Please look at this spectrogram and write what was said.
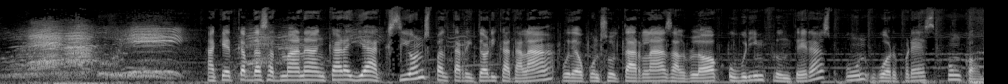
Volem acollir! Aquest cap de setmana encara hi ha accions pel territori català. Podeu consultar-les al blog obrimfronteres.wordpress.com.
